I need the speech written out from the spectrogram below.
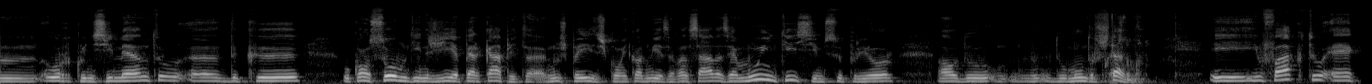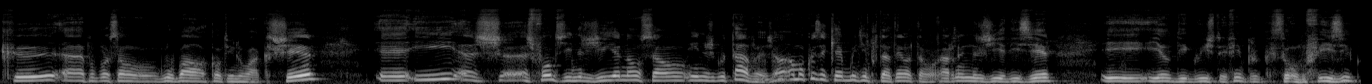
um, o reconhecimento de que o consumo de energia per capita nos países com economias avançadas é muitíssimo superior ao do, do, do mundo restante. mundo. E, e, o facto é que a população global continua a crescer eh, e as, as fontes de energia não são inesgotáveis. Há uma coisa que é muito importante em relação à energia dizer, e, e eu digo isto, enfim, porque sou um físico,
